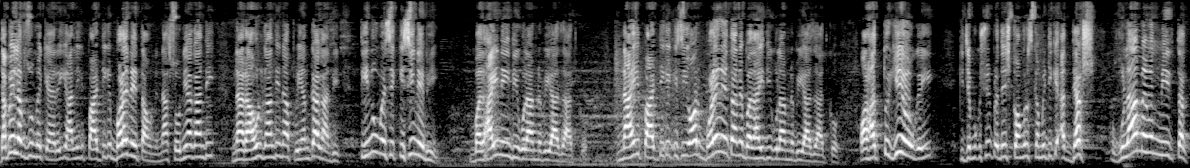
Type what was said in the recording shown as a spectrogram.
दबे लफ्जों में कह रही है, हालाँकि पार्टी के बड़े नेताओं ने, ना सोनिया गांधी, ना राहुल गांधी, ना प्रियंका गांधी, तीनों में से किसी ने भी बधाई नहीं दी गुलाम नबी आज़ाद को। ना ही पार्टी के किसी और बड़े नेता ने बधाई दी गुलाम नबी आज़ाद को। और हद तो यह हो गई कि जम्मू कश्मीर प्रदेश कांग्रेस कमेटी के अध्यक्ष गुलाम अहमद मीर तक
